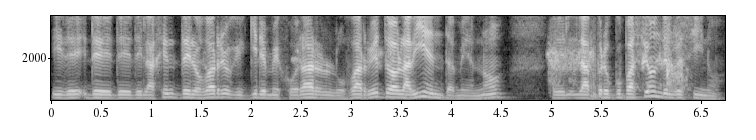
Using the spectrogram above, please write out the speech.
y de, de, de- de la gente de los barrios que quiere mejorar los barrios. Esto habla bien también, ¿no? Eh, la preocupación del vecino.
